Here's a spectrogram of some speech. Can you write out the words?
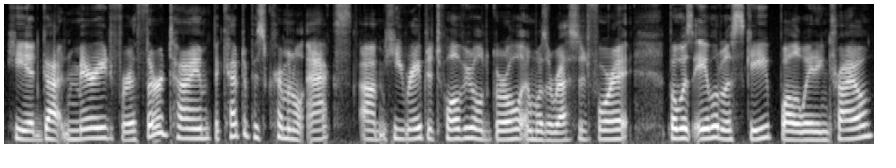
He had gotten married for a third time, but kept up his criminal acts. Um, he raped a 12 year old girl and was arrested for it, but was able to escape while awaiting trial.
